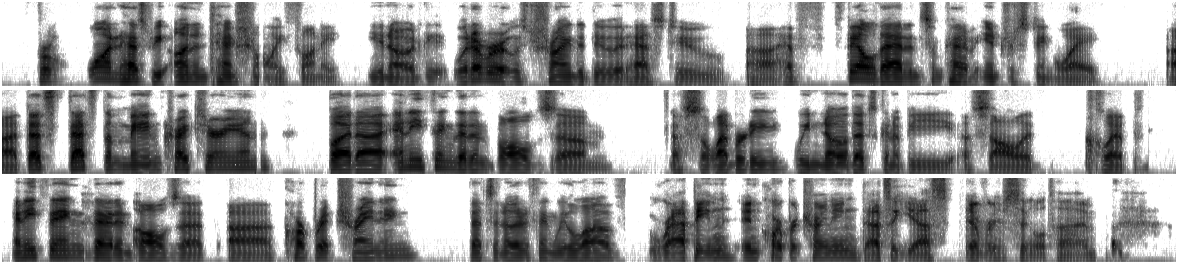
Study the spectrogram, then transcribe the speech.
one, has to be unintentionally funny. You know, whatever it was trying to do, it has to uh, have failed at in some kind of interesting way. Uh, that's that's the main criterion. But uh, anything that involves um, a celebrity, we know that's going to be a solid clip. Anything that involves a, a corporate training, that's another thing we love. Rapping in corporate training, that's a yes every single time.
